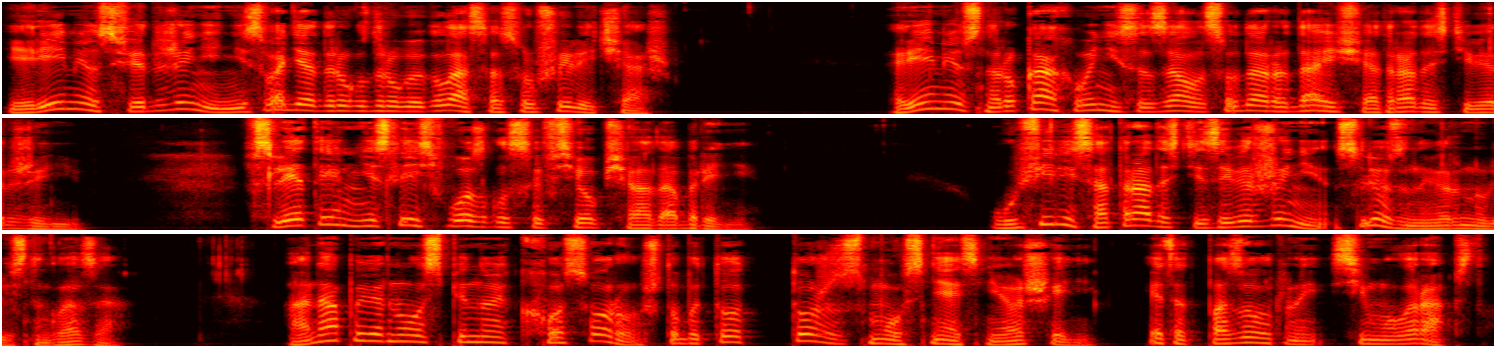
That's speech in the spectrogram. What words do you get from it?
и Ремиус с Вирджинией, не сводя друг с друга глаз, осушили чашу. Ремиус на руках вынес из зала суда рыдающий от радости Вирджинию. Вслед им неслись возгласы всеобщего одобрения. У Филис от радости за Вирджинию слезы навернулись на глаза. Она повернулась спиной к Хосору, чтобы тот тоже смог снять с нее ошейник, этот позорный символ рабства.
